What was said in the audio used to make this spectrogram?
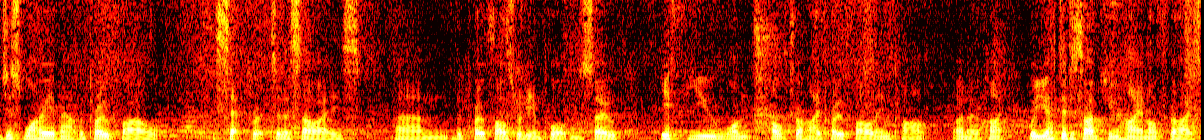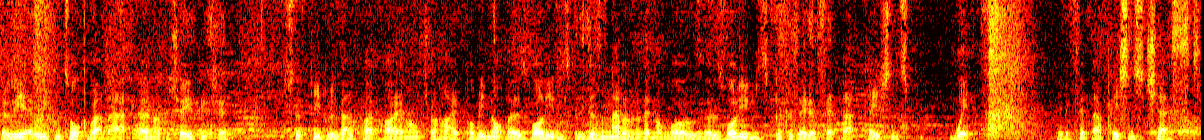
Just worry about the profile separate to the size. Um, the profile is really important. So if you want ultra high profile implant, oh no, high. Well, you have to decide between high and ultra high. So we, we can talk about that, and I can show you a picture of people who've had high and ultra high. Probably not those volumes, but it doesn't matter that they're not those volumes because they don't fit that patient's width to fit that patient's chest.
